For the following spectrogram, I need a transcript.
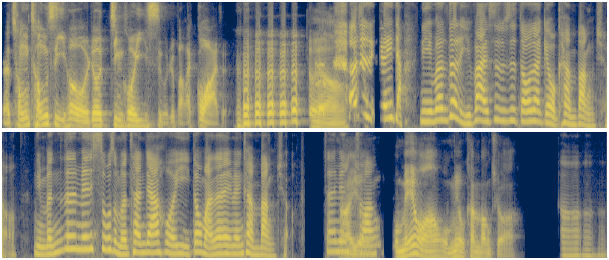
的。从从此以后，我就进会议室，我就把它挂着。对啊。而且跟你讲，你们这礼拜是不是都在给我看棒球？你们在那边说什么参加会议，都满在那边看棒球，在那边装。我没有啊，我没有看棒球啊。哦哦哦。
